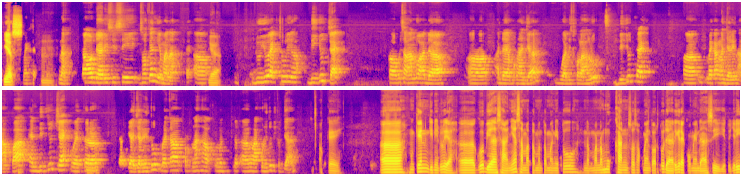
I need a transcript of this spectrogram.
yes. Hmm. Nah, kalau dari sisi Sofian gimana? Eh, eh, Ya. Do you actually did you check kalau misalkan lu ada eh, ada yang pengajar buat di sekolah lu, did you check eh, mereka ngajarin apa and did you check whether yang diajarin itu mereka pernah ngel- nge- ngelakuin itu di kerjaan? Oke. Eh, mungkin gini dulu ya. Eh, gue biasanya sama teman-teman itu ne- menemukan sosok mentor tuh dari rekomendasi gitu. Jadi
